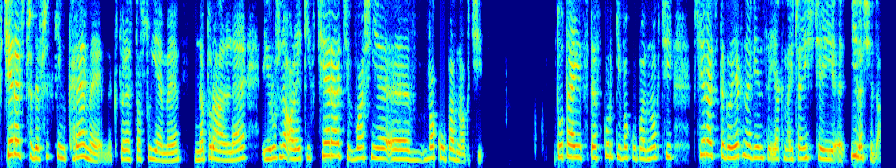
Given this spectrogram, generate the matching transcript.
wcierać przede wszystkim kremy, które stosujemy, naturalne i różne olejki, wcierać właśnie e, wokół paznokci. Tutaj w te skórki wokół paznokci wcierać tego jak najwięcej, jak najczęściej, e, ile się da.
